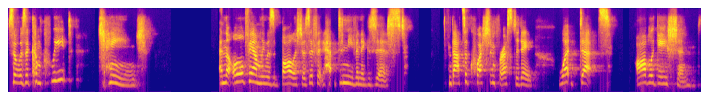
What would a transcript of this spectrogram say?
So it was a complete change. And the old family was abolished as if it didn't even exist. That's a question for us today. What debts, obligations,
